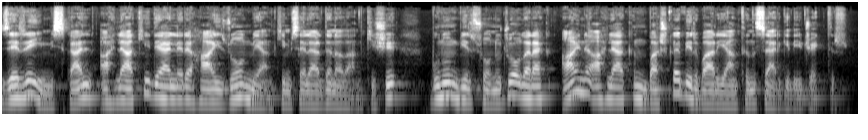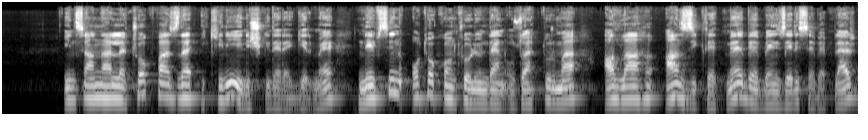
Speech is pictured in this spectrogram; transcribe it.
zerre-i miskal ahlaki değerlere haiz olmayan kimselerden alan kişi bunun bir sonucu olarak aynı ahlakın başka bir varyantını sergileyecektir. İnsanlarla çok fazla ikili ilişkilere girme, nefsin otokontrolünden uzak durma, Allah'ı az zikretme ve benzeri sebepler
